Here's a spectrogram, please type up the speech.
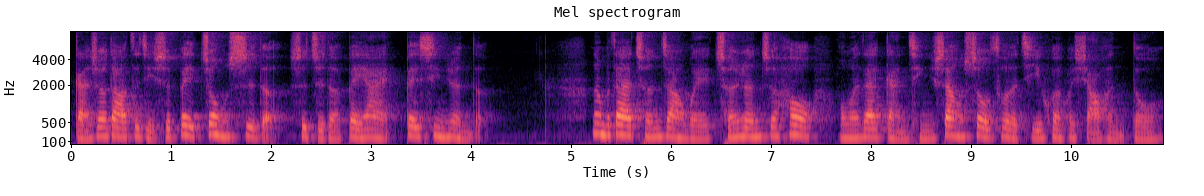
感受到自己是被重视的，是值得被爱、被信任的。那么，在成长为成人之后，我们在感情上受挫的机会会小很多。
